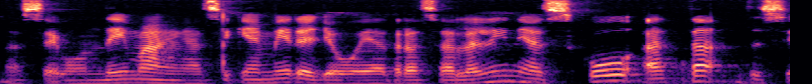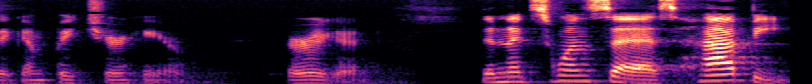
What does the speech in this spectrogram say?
la segunda imagen. Así que mire, yo voy a trazar la línea school hasta the second picture here. Very good. The next one says happy.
